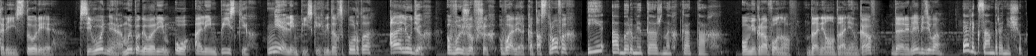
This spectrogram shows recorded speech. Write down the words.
«Три истории». Сегодня мы поговорим о олимпийских, неолимпийских видах спорта, О людях, выживших в авиакатастрофах. И об эрмитажных котах. у микрофонов Данил Антоненков. Дарья Лебедева. И Александр Онищук.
